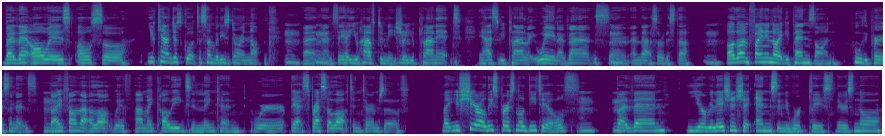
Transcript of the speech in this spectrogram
But then always also you can't just go up to somebody's door and knock mm, and, mm. and say hey, you have to make sure mm. you plan it. It has to be planned like way in advance and, and that sort of stuff. Although I'm finding out it depends on who the person is. But I found that a lot with uh, my colleagues in Lincoln, where they express a lot in terms of like you share all these personal details, but then your relationship ends in the workplace. There's no,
